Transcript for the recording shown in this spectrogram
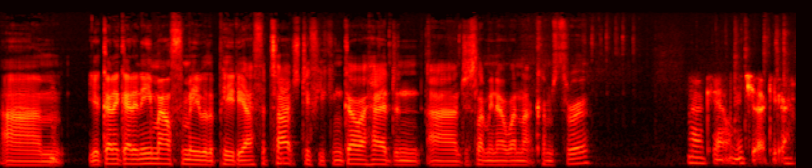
Um, you're gonna get an email from me with a PDF attached. If you can go ahead and uh, just let me know when that comes through. okay. Let me check here.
